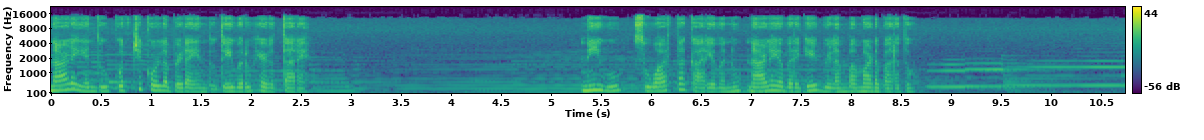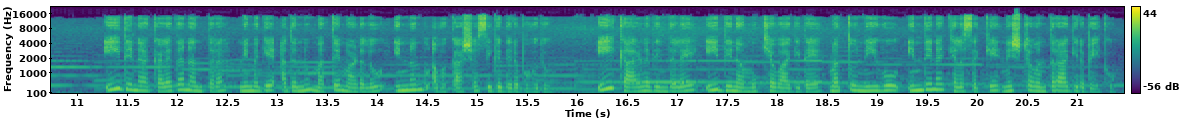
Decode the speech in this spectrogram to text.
ನಾಳೆ ಎಂದು ಕೊಚ್ಚಿಕೊಳ್ಳಬೇಡ ಎಂದು ದೇವರು ಹೇಳುತ್ತಾರೆ. ನೀವು ಸುವಾರ್ಥ ಕಾರ್ಯವನ್ನು ನಾಳೆಯವರೆಗೆ ವಿಳಂಬ ಮಾಡಬಾರದು. ಈ ದಿನ ಕಳೆದ ನಂತರ ನಿಮಗೆ ಅದನ್ನು ಮತ್ತೆ ಮಾಡಲು ಇನ್ನೊಂದು ಅವಕಾಶ ಸಿಗದಿರಬಹುದು. ಈ ಕಾರಣದಿಂದಲೇ ಈ ದಿನ ಮುಖ್ಯವಾಗಿದೆ ಮತ್ತು ನೀವು ಇಂದಿನ ಕೆಲಸಕ್ಕೆ ನಿಷ್ಠವಂತರಾಗಿರಬೇಕು.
